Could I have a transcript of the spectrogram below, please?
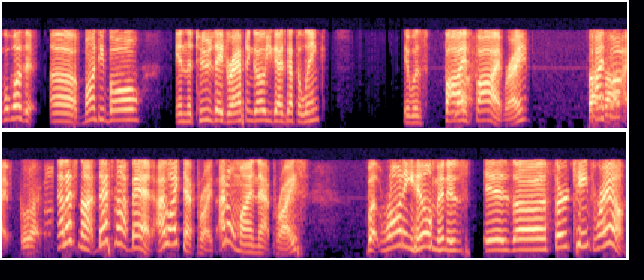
What was it? Uh, Montee Ball in the Tuesday draft and go. You guys got the link. It was five Yeah. five, right? Five five. Correct. Now that's not that's not bad. I like that price. I don't mind that price. But Ronnie Hillman is is uh thirteenth round.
